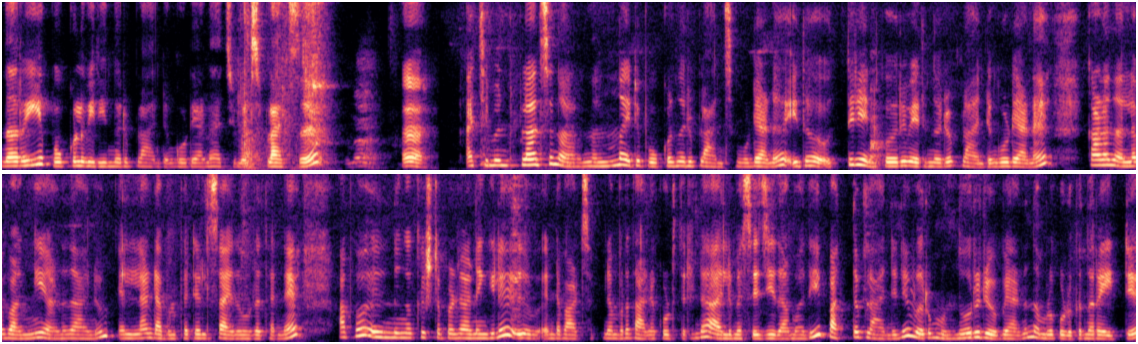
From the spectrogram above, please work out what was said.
നിറയെ പൂക്കൾ വിരിയുന്ന ഒരു പ്ലാന്റും കൂടിയാണ് അച്ചീവ്മെന്റ്സ് പ്ലാന്റ്സ് ആ. അച്ചിമെന്റ് പ്ലാന്റ്സ് നന്നായിട്ട് പൂക്കുന്ന ഒരു പ്ലാന്റ്സും കൂടിയാണ്. ഇത് ഒത്തിരി എൻക്വയറി വരുന്ന ഒരു പ്ലാന്റും കൂടിയാണ്. കാണാൻ നല്ല ഭംഗിയാണ് താനും. എല്ലാം ഡബിൾ പെറ്റൽസ് ആയതുകൊണ്ട് തന്നെ. അപ്പോൾ നിങ്ങൾക്ക് ഇഷ്ടപ്പെടുകയാണെങ്കിൽ എന്റെ വാട്സപ്പ് നമ്പർ താഴെ കൊടുത്തിട്ടുണ്ട്. അതിൽ മെസ്സേജ് ചെയ്താൽ മതി. പത്ത് പ്ലാന്റിന് വെറും മുന്നൂറ് രൂപയാണ് നമ്മൾ കൊടുക്കുന്ന റേറ്റ്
